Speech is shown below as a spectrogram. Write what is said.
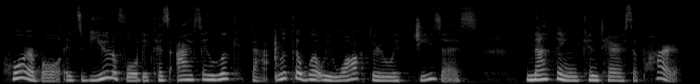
horrible. It's beautiful because I say, look at that. Look at what we walked through with Jesus. Nothing can tear us apart.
